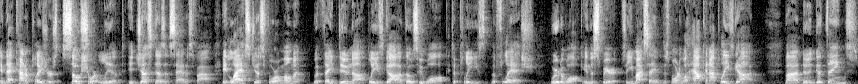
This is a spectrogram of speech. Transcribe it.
and that kind of pleasure is so short lived, it just doesn't satisfy. It lasts just for a moment, but they do not please God, those who walk to please the flesh. We're to walk in the Spirit. So you might say this morning, well, how can I please God? By doing good things,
